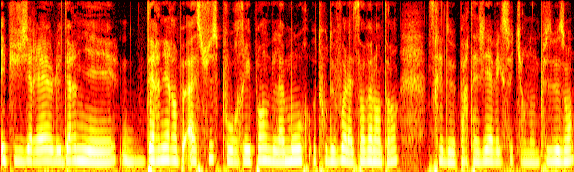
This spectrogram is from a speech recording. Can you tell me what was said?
et puis je dirais le dernier, dernière un peu astuce pour répandre l'amour autour de vous à la Saint-Valentin serait de partager avec ceux qui en ont le plus besoin.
